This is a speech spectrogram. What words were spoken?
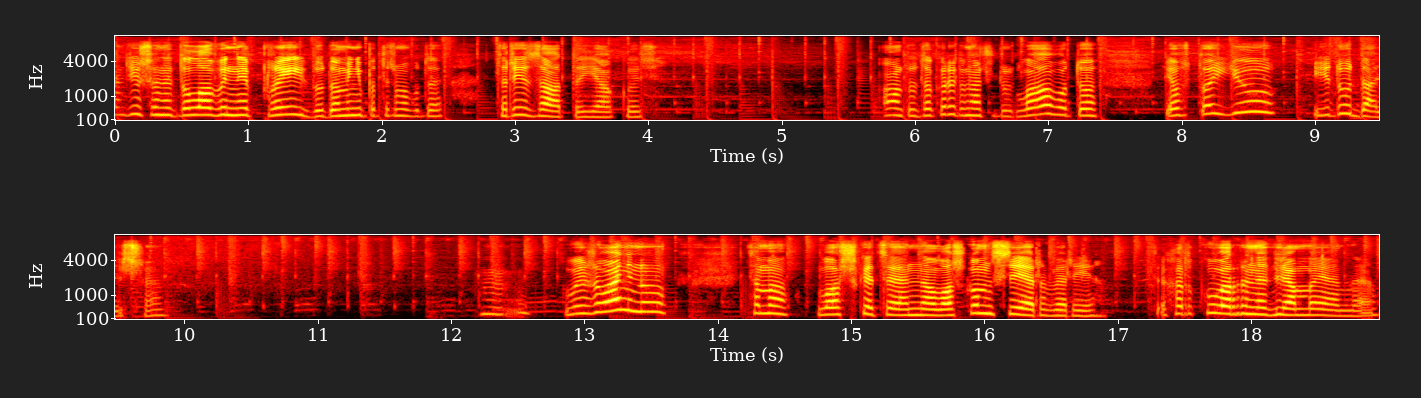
Надіюсь, вони до лави не прийду, то мені потрібно буде зрізати якось. А, тут закрито, наче тут лава, то я встаю і йду далі. Виживання, ну, саме важке це на важкому сервері. Це хардкор не для мене.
